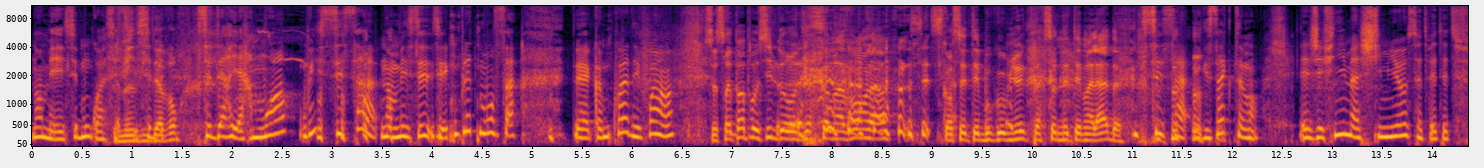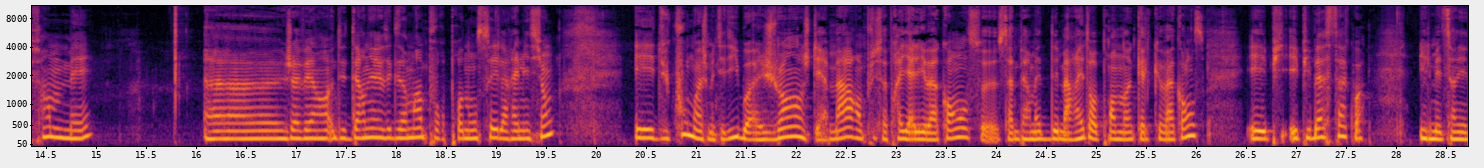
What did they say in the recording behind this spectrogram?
non mais c'est bon quoi, c'est c'est- d'avant c'est derrière moi. Oui, c'est ça. Non, mais c'est complètement ça. Comme quoi, des fois, hein, ce serait pas possible de revenir comme avant là quand c'était beaucoup mieux et que personne n'était malade C'est ça, exactement. Et j'ai fini ma chimio, ça devait être fin mai. Euh, J'avais des derniers examens pour prononcer la rémission. Et du coup, moi, je m'étais dit, bah, juin, je démarre. En plus, après, il y a les vacances. euh, Ça me permet de démarrer, de reprendre quelques vacances. Et puis, basta, quoi. Et le médecin dit,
